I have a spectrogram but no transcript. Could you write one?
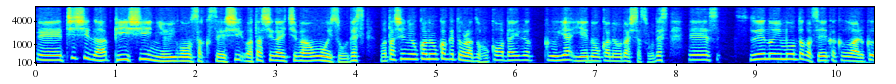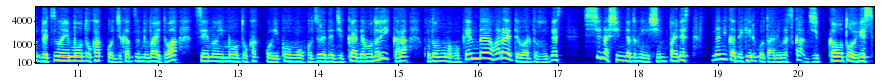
えー、知識が PC に遺言を作成し、私が一番多いそうです。私にお金をかけておらず、他は大学や家のお金を出したそうです。えー、末の妹が性格が悪く、別の妹、かっこ自活未バイトは、末の妹、かっこ離婚後、子連れで実家に出戻りから子供の保険代を払えと言われたそうです。父が死んだ時に心配です。何かできることありますか？実家は遠いです。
